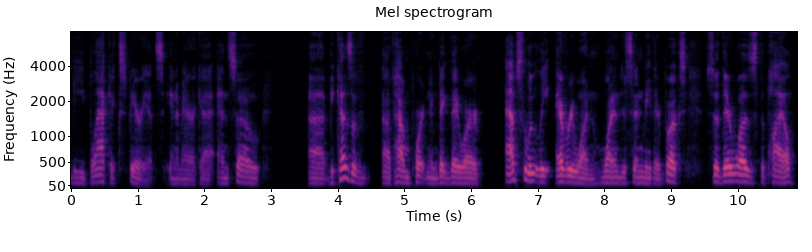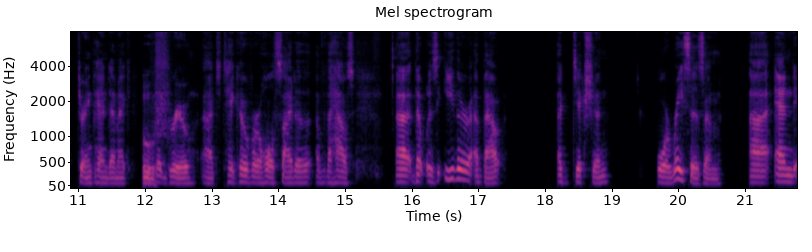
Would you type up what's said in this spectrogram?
the Black experience in America. And so, uh, because of of how important and big they were, absolutely everyone wanted to send me their books. So there was the pile during pandemic Oof. that grew uh, to take over a whole side of, of the house uh, that was either about addiction or racism. Uh, and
